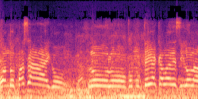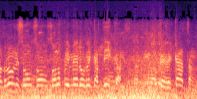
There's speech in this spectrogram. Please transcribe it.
cuando pasa algo, lo, lo, como usted acaba de decir, los ladrones son, son, son los primeros recaticas, los que rescatan.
